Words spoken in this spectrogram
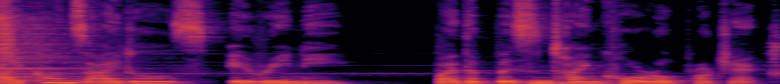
Icons Idols Irini by the Byzantine Choral Project.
